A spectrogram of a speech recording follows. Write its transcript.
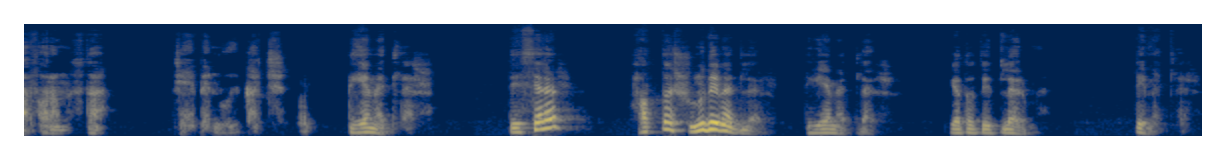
laf aramızda CHP'nin oyu kaç diyemediler. Deseler hatta şunu demediler diyemediler. Ya da dediler mi? Demediler.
